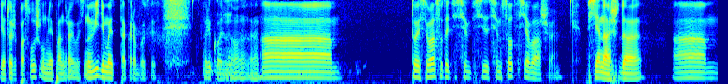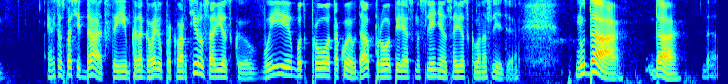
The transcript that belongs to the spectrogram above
я тоже послушал, мне понравилось. Ну, видимо, это так работает. Прикольно. Ну, да. А, То есть у вас вот эти сем- все- 700 все ваши? Все наши, да. Ам, Я хотел спросить, да, ты когда говорил про квартиру советскую, вы вот про такое, да, про переосмысление советского наследия. Ну да, да. Да.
